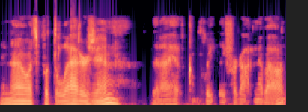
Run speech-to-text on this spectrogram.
And now let's put the ladders in that I have completely forgotten about.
